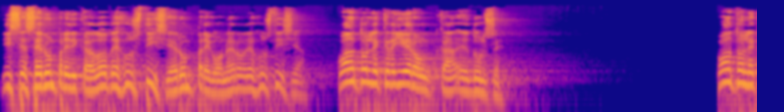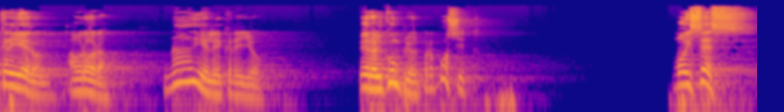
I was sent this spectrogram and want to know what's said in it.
Dice ser un predicador de justicia, era un pregonero de justicia. ¿Cuántos le creyeron, eh, Dulce? ¿Cuántos le creyeron, Aurora? Nadie le creyó. Pero él cumplió el propósito. Moisés.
